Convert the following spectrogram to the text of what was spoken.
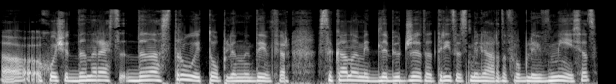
э, хочет донастроить топливный демпфер, сэкономить для бюджета 30 миллиардов рублей в месяц.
